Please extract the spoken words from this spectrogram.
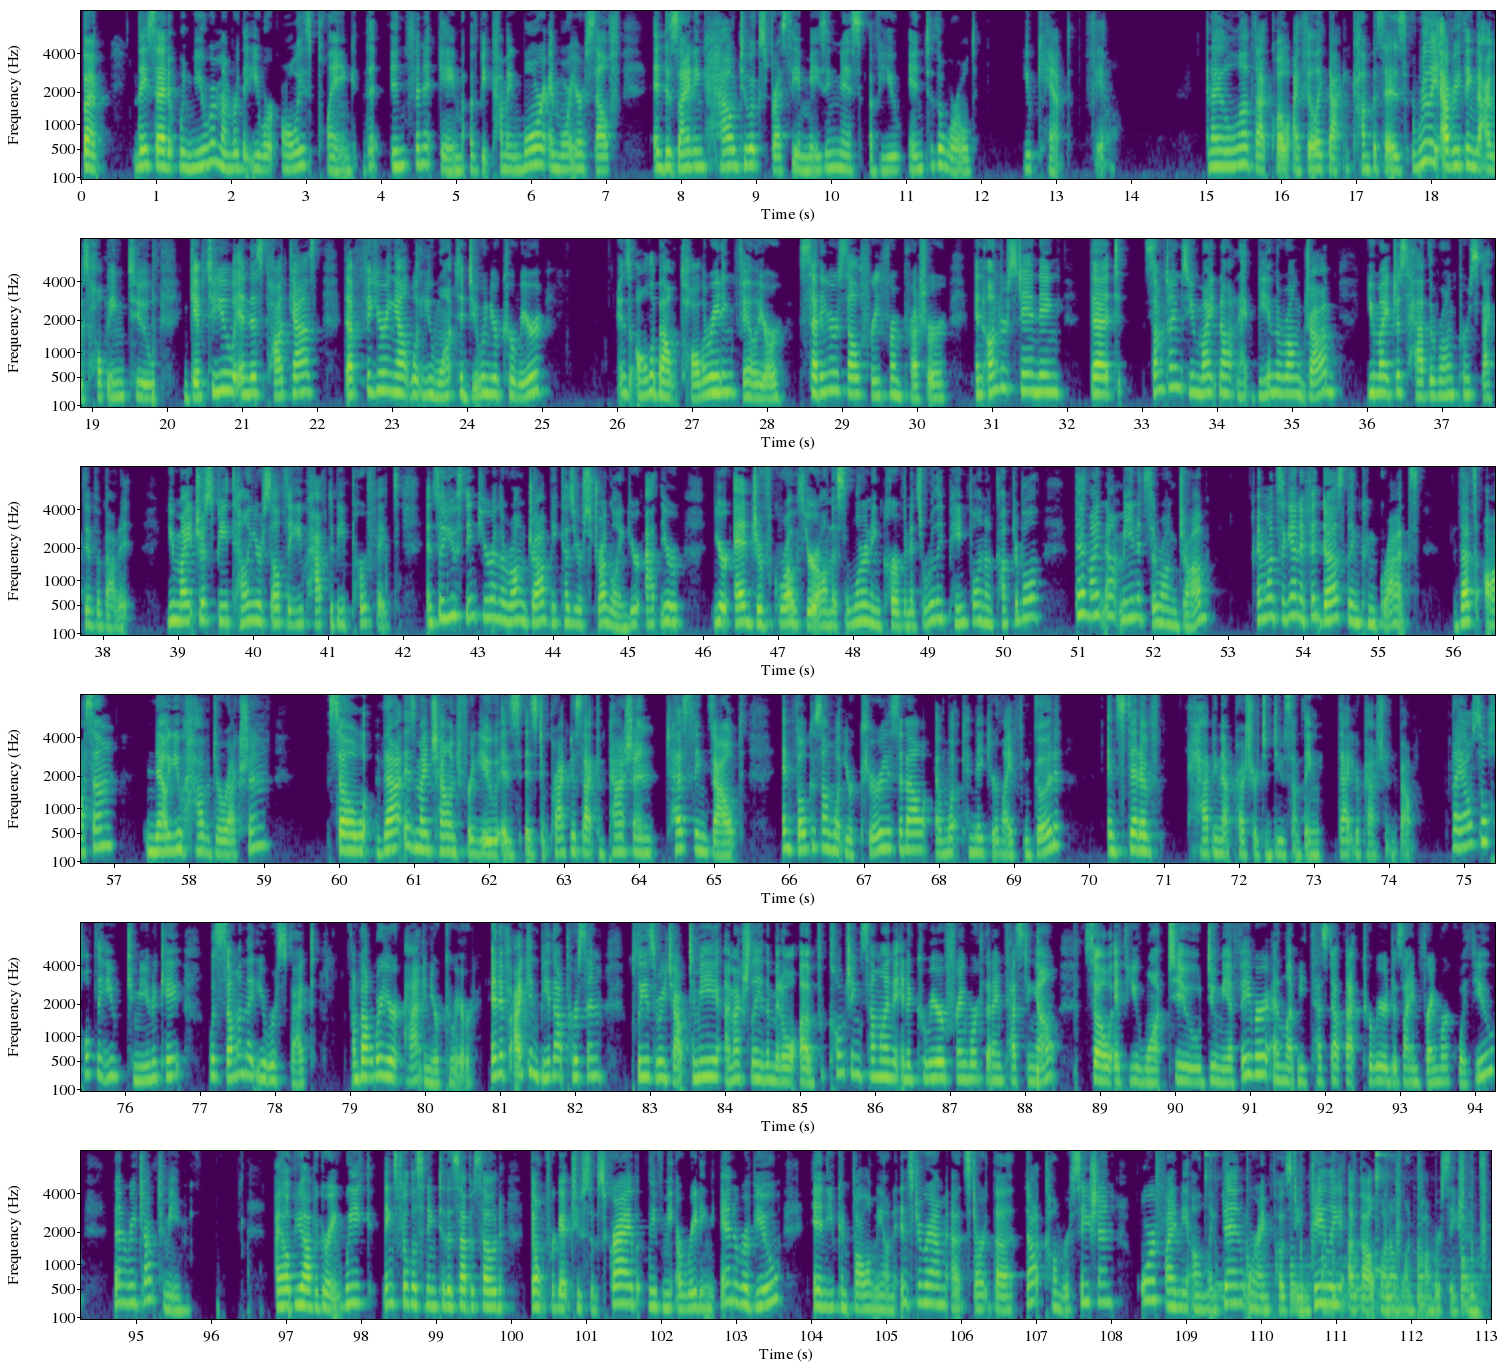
But They said, when you remember that you were always playing the infinite game of becoming more and more yourself and designing how to express the amazingness of you into the world, you can't fail. And I love that quote. I feel like that encompasses really everything that I was hoping to give to you in this podcast. That figuring out what you want to do in your career is all about tolerating failure, setting yourself free from pressure, and understanding that sometimes you might not be in the wrong job. You might just have the wrong perspective about it. You might just be telling yourself that you have to be perfect. And so you think you're in the wrong job because you're struggling. You're at your your edge of growth. You're on this learning curve and it's really painful and uncomfortable. That might not mean it's the wrong job. And once again, if it does, then congrats. That's awesome. Now you have direction. So that is my challenge for you is is to practice that compassion, test things out and focus on what you're curious about and what can make your life good instead of having that pressure to do something that you're passionate about. But I also hope that you communicate with someone that you respect about where you're at in your career. And if I can be that person, please reach out to me. I'm actually in the middle of coaching someone in a career framework that I'm testing out. So if you want to do me a favor and let me test out that career design framework with you, then reach out to me. I hope you have a great week. Thanks for listening to this episode. Don't forget to subscribe, leave me a rating and a review, and you can follow me on Instagram at startthe.conversation or find me on LinkedIn where I'm posting daily about one on one conversations.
